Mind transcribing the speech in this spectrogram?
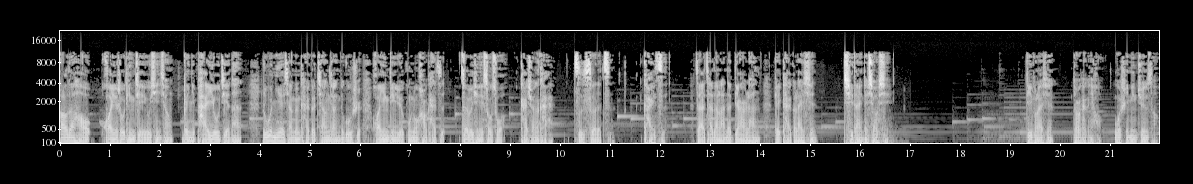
Hello，大家好，欢迎收听解忧信箱，为你排忧解难。如果你也想跟凯哥讲讲你的故事，欢迎订阅公众号“凯子”，在微信里搜索“凯旋的凯，紫色的紫，凯子”，在菜单栏的第二栏给凯哥来信，期待你的消息。第一封来信，他说：“凯哥你好，我是一名军嫂，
